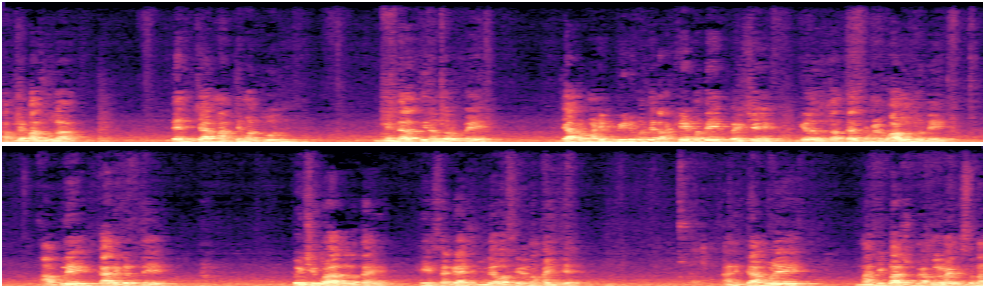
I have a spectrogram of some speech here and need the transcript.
आपल्या बाजूला त्यांच्या माध्यमातून महिन्याला तीन हजार रुपये ज्याप्रमाणे बीडमध्ये राखेमध्ये पैसे गेले जातात त्याचप्रमाणे वाळूमध्ये आपले कार्यकर्ते पैसे गोळा करत आहेत हे सगळ्या जिल्ह्यावासियांना माहिती आहे. आणि त्यामुळे माझी पार्श्वभूमी आपल्याला माहिती असताना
